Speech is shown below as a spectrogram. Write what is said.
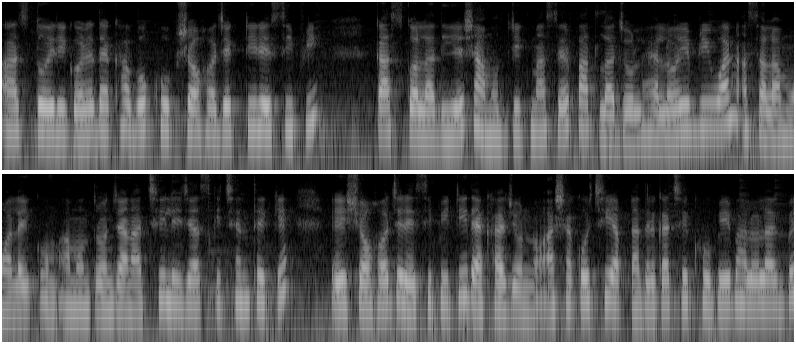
আজ তৈরি করে দেখাবো খুব সহজ একটি রেসিপি কাঁচকলা দিয়ে সামুদ্রিক মাছের পাতলা ঝোল। হ্যালো এভরিওয়ান আসসালামু আলাইকুম। আমন্ত্রণ জানাচ্ছি লিজাস কিচেন থেকে এই সহজ রেসিপিটি দেখার জন্য। আশা করছি আপনাদের কাছে খুবই ভালো লাগবে।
